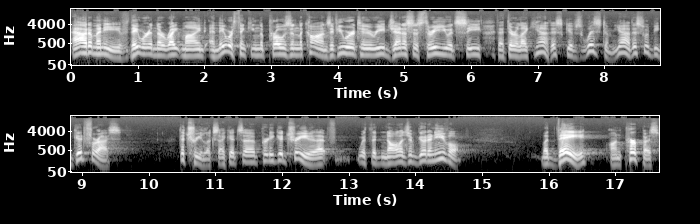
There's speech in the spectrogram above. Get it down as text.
Adam and Eve, they were in their right mind and they were thinking the pros and the cons. If you were to read Genesis 3, you would see that they're like, yeah, this gives wisdom. Yeah, this would be good for us. The tree looks like it's a pretty good tree that, with the knowledge of good and evil. But they, on purpose,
